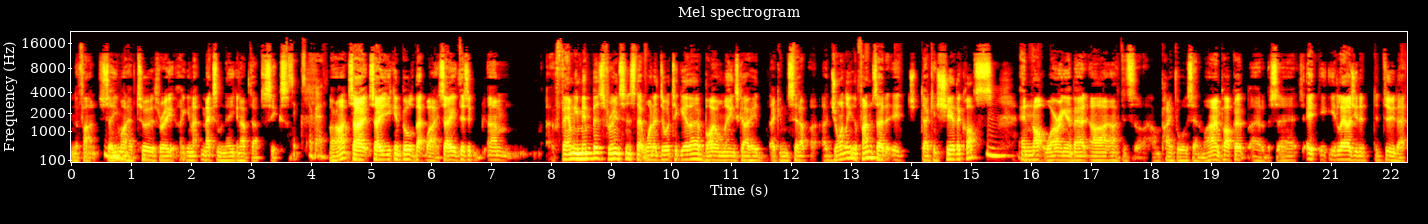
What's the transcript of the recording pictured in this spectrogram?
in the fund. So you Mhm. might have two or three. You know, maximum now you can up to up to six. Six. Okay. All right. So so you can build that way. So if there's a um, family members, for instance, that want to do it together, by all means, go ahead. They can set up a, a jointly the fund so that it, they can share the costs Mm. and not worrying about uh, it's, I'm paying for all this out of my own pocket. Out of this, uh, it, it allows you to, to do that.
